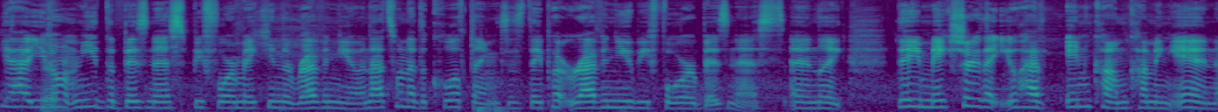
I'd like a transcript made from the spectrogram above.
Yeah, you don't need the business before making the revenue. And that's one of the cool things is they put revenue before business. And like they make sure that you have income coming in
